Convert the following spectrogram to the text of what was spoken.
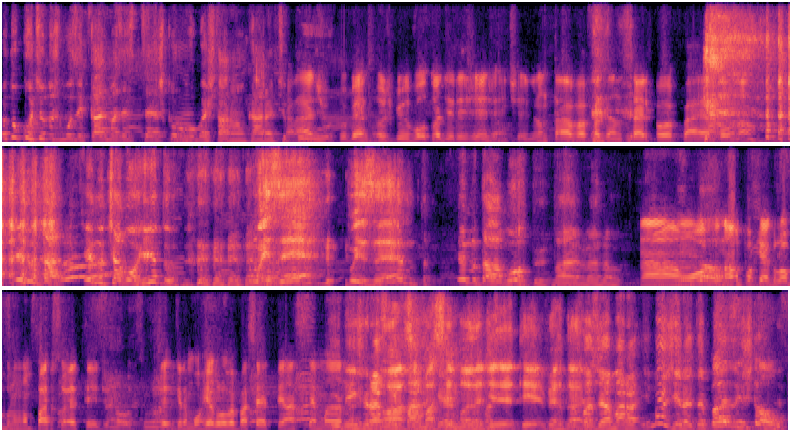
Eu tô curtindo os musicais, mas esse acho que eu não vou gostar, não, cara. Tipo. Caralho, o o Spielberg voltou a dirigir, gente? Ele não tava fazendo série pra, pra Apple, não? Ele não, tá... ele não tinha morrido? Pois é, pois é. Ele não, tá- ele não tava morto? Mas, mas não. Não, um Então. outro não, porque a Globo não passou ET de novo. Um dia que ele morrer, a Globo vai passar ET uma semana. E nem Jurassic Nossa, Park. uma é. semana Mas- de ET, é verdade. fazer a mara... Imagina, depois. Mas então,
